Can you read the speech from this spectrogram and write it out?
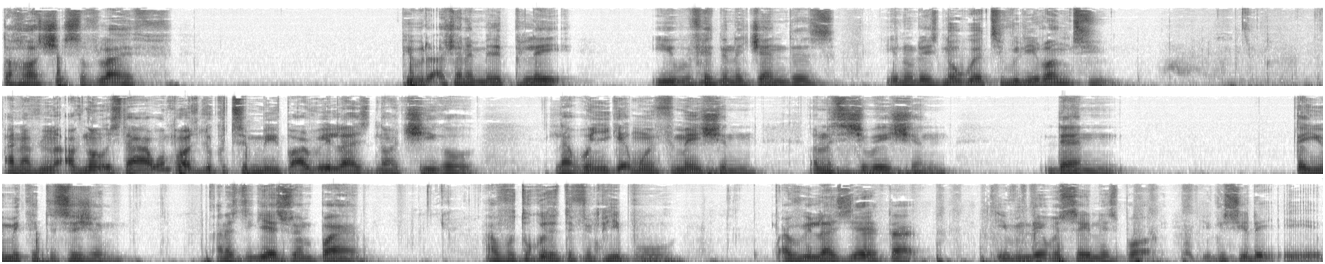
the hardships of life. People that are trying to manipulate you with hidden agendas, you know, there's nowhere to really run to. And I've I've noticed that at one point I was looking to move, but I realized now, Chigo, like when you get more information on the situation, then then you make a decision. And as the years went by, I've talking to different people. I realized, yeah, that even they were saying this, but you can see that it,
